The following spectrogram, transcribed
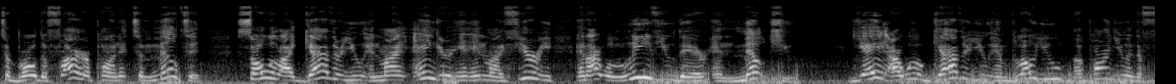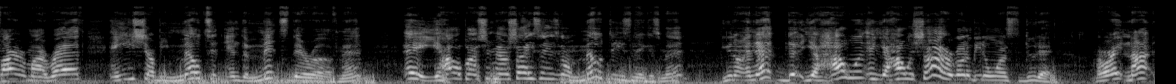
to blow the fire upon it, to melt it, so will I gather you in my anger and in my fury, and I will leave you there and melt you. Yea, I will gather you and blow you upon you in the fire of my wrath, and ye shall be melted in the midst thereof, man. Hey, Yahweh Shemel Shai, said he's going to melt these niggas, man. You know, and that the, Yahweh and Yahweh Shai are going to be the ones to do that. All right, not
